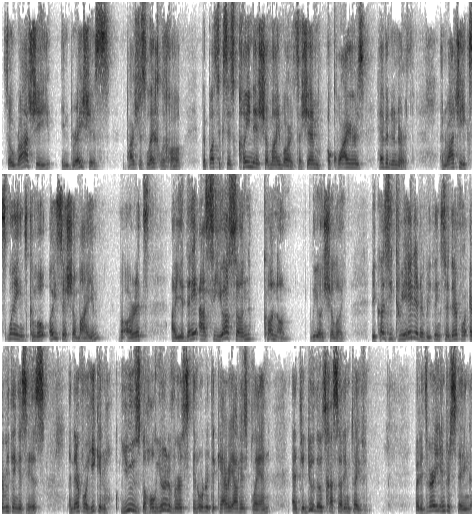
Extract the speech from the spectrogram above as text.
So Rashi in Bereshis, Parshas Lech Lecha, the pasuk says koine shamayim v'aretz. Hashem acquires heaven and earth. And Rashi explains kamo oise shamayim v'aretz ayedei asiyoson konom liyoy shaloi. Because he created everything, so therefore everything is his and therefore he can use the whole universe in order to carry out his plan and to do those chasadim tovim. But it's very interesting.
